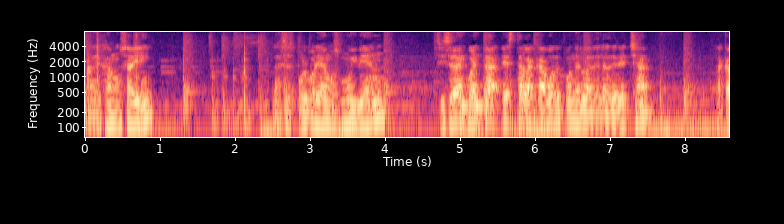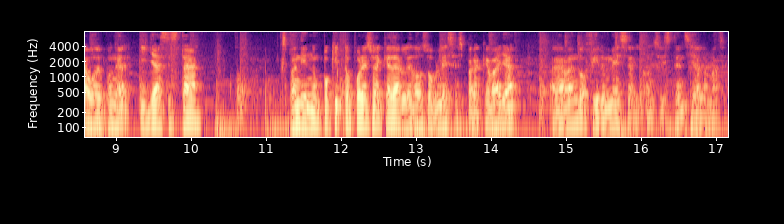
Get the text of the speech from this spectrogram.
La dejamos ahí. Las espolvoreamos muy bien. Si se dan cuenta, esta la acabo de poner, la de la derecha. La acabo de poner y ya se está expandiendo un poquito. Por eso hay que darle dos dobleces para que vaya agarrando firmeza y consistencia a la masa.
